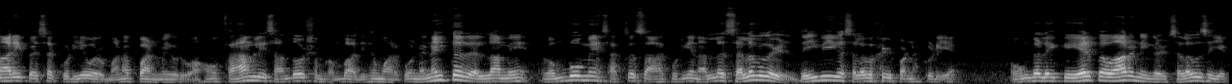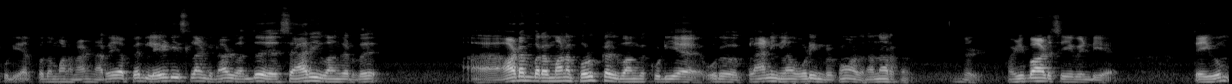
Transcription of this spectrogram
மாதிரி பேசக்கூடிய ஒரு மனப்பான்மை உருவாகும். ஃபேமிலி சந்தோஷம் ரொம்ப அதிகமாக இருக்கும். நினைத்தது எல்லாமே ரொம்பவுமே சக்ஸஸ் ஆகக்கூடிய நல்ல செலவுகள் தெய்வீக செலவுகள் பண்ணக்கூடிய உங்களுக்கு ஏற்பவாறு நீங்கள் செலவு செய்யக்கூடிய அற்புதமான நாள். நிறையா பேர் லேடிஸ்லாம் இந்த நாள் வந்து சாரீ வாங்கிறது ஆடம்பரமான பொருட்கள் வாங்கக்கூடிய ஒரு பிளானிங்லாம் ஓடின்னு இருக்கும். அது நல்லாயிருக்கும் நீங்கள் வழிபாடு செய்ய வேண்டிய தெய்வம்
